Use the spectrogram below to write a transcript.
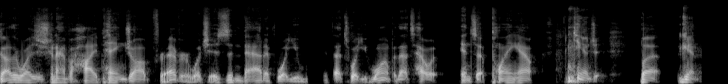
Otherwise, you're just going to have a high paying job forever, which isn't bad if what you if that's what you want, but that's how it ends up playing out. Tangent. But again,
